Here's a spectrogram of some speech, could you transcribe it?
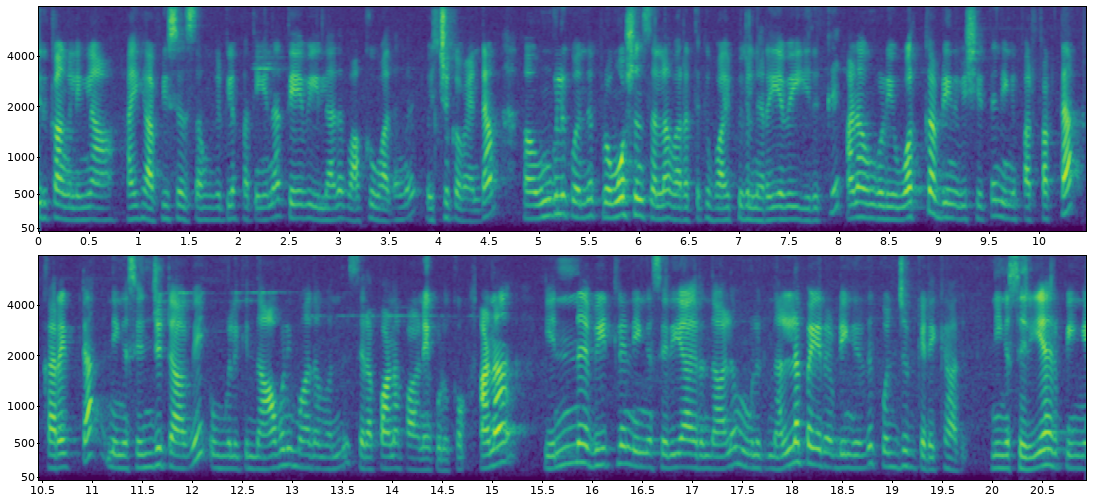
இருக்காங்க இல்லைங்களா? ஹை ஆஃபீஸர்ஸ் அவங்ககிட்ட பார்த்தீங்கன்னா தேவையில்லாத வாக்குவாதங்கள் வச்சுக்க வேண்டாம். உங்களுக்கு வந்து ப்ரொமோஷன்ஸ் எல்லாம் வரத்துக்கு வாய்ப்புகள் நிறையவே இருக்குது ஆனால் உங்களுடைய ஒர்க் அப்படிங்கிற விஷயத்தை நீங்கள் பர்ஃபெக்டாக கரெக்டாக நீங்கள் செஞ்சுட்டாவே உங்களுக்கு இந்த ஆவணி மாதம் வந்து சிறப்பான பலனை கொடுக்கும். ஆனால் என்ன வீட்டில் நீங்கள் சரியாக இருந்தாலும் உங்களுக்கு நல்ல பெயர் அப்படிங்கிறது கொஞ்சம் கிடைக்காது. நீங்கள் சரியாக இருப்பீங்க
